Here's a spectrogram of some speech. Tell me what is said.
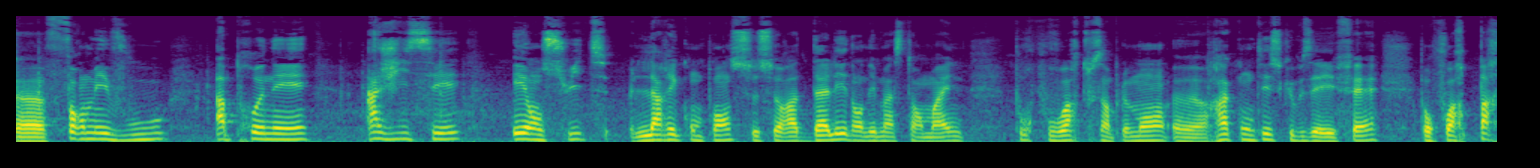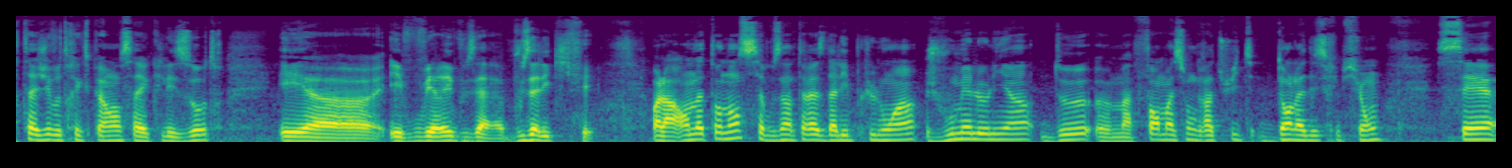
Euh, formez-vous, apprenez, agissez. Et ensuite, la récompense, ce sera d'aller dans des masterminds pour pouvoir tout simplement euh, raconter ce que vous avez fait, pour pouvoir partager votre expérience avec les autres. Et, euh, vous verrez, vous, vous, allez kiffer. Voilà, en attendant, si ça vous intéresse d'aller plus loin, je vous mets le lien de ma formation gratuite dans la description. C'est...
